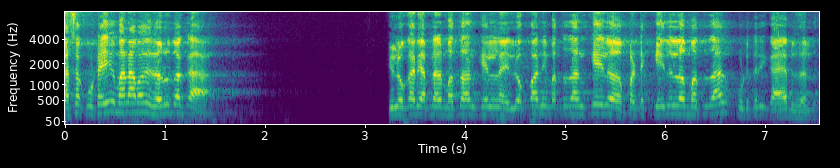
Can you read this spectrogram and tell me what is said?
असं कुठेही मनामध्ये धरू नका. की लोकांनी आपल्याला मतदान केलं नाही. लोकांनी मतदान केलं पण ते केलेलं मतदान कुठेतरी गायब झालं.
